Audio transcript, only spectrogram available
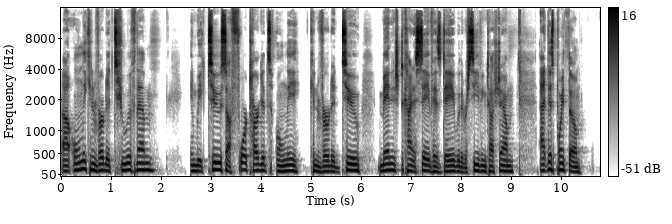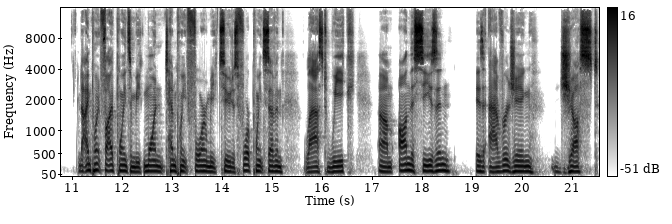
Uh, only converted two of them in week two. Saw four targets, only converted two. Managed to kind of save his day with a receiving touchdown. At this point, though, 9.5 points in week one, 10.4 in week two, just 4.7 last week. Um, on the season is averaging just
